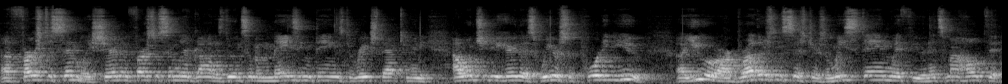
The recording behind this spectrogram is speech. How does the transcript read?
uh, First Assembly, Sheridan First Assembly of God is doing some amazing things to reach that community. I want you to hear this. We are supporting you. Uh, you are our brothers and sisters, and we stand with you. And it's my hope that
